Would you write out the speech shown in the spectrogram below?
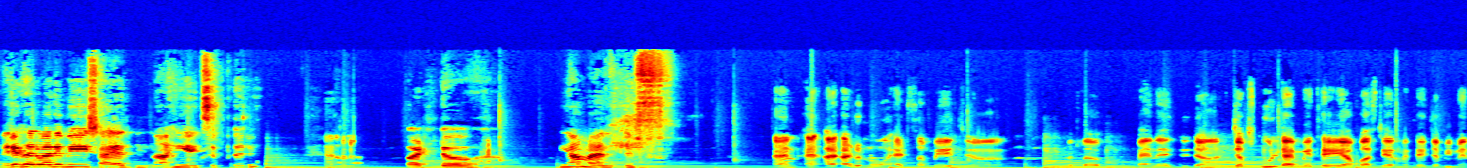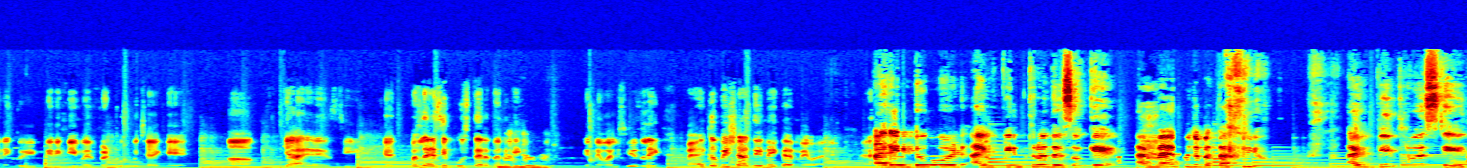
मेरे घर वाले भी शायद ना ही एक्सेप्ट करें। But yeah man if and I don't know at some age मतलब मैंने जब स्कूल टाइम में थे या फ़र्स्ट ईयर में थे जब भी मैंने कोई मेरी फीमेल फ्रेंड को पूछा कि क्या है सीन मतलब ऐसे पूछते रहते ना कि हम्म, हम्म, करने वाली चीज़ लाइक मैं कभी शादी नहीं करने वाली अरे dude I been through this okay मैं तुझे बता रही हूँ। I been through a stage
